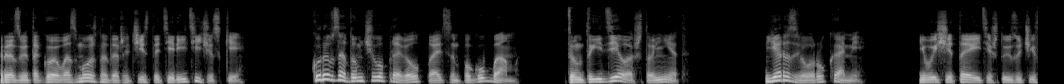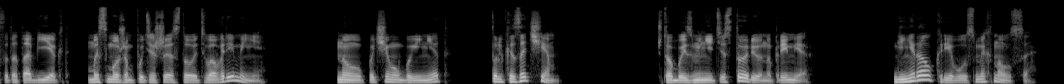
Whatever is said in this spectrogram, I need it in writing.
Разве такое возможно даже чисто теоретически? Куров задумчиво провел пальцем по губам. В том-то и дело, что нет. Я развел руками. И вы считаете, что изучив этот объект, мы сможем путешествовать во времени? Ну, почему бы и нет? Только зачем? Чтобы изменить историю, например. Генерал криво усмехнулся.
